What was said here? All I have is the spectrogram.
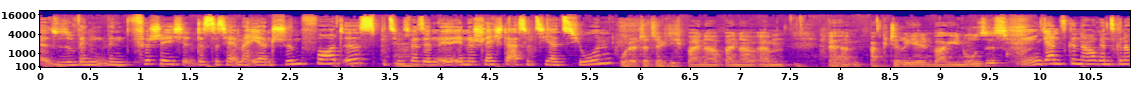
also so wenn, wenn fischig, dass das ja immer eher ein Schimpfwort ist, beziehungsweise in, in eine schlechte Assoziation. Oder tatsächlich bei einer, bei einer ähm, äh, bakteriellen Vaginosis. Ganz genau, ganz genau.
